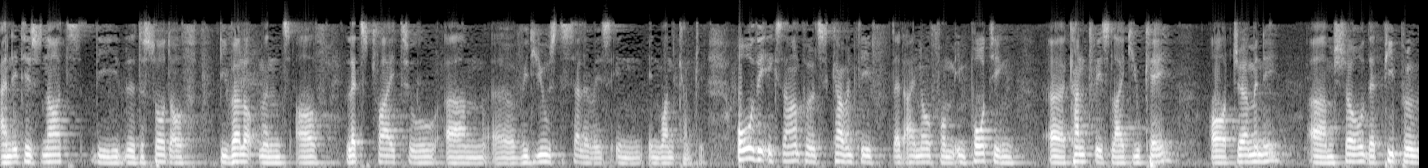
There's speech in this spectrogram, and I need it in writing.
And it is not the, the, the sort of development of let's try to um, uh, reduce the salaries in, in one country. All the examples currently that I know from importing uh, countries like UK or Germany um, show that people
